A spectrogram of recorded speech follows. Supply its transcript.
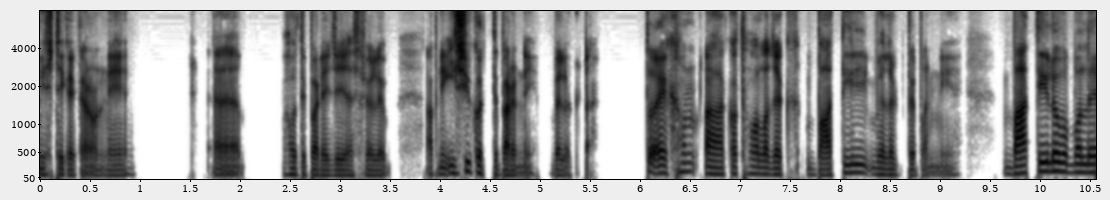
মিস্টেকের কারণে হতে পারে যে আসলে আপনি ইস্যু করতে পারেননি ব্যালটটা। তো এখন কথা বলা যাক বাতিল ব্যালট পেপার নিয়ে। বাতিলও বলে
